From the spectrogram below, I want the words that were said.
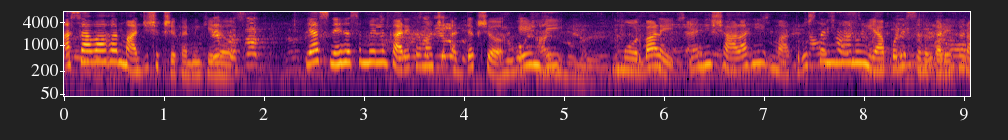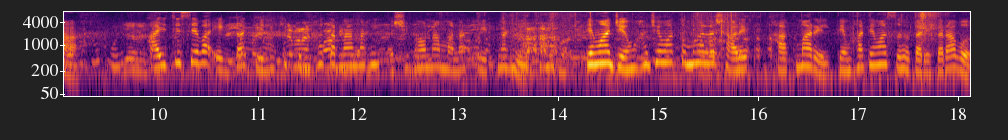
असं आवाहन माजी शिक्षकांनी केलं. या स्नेहसंमेलन कार्यक्रमाचे अध्यक्ष एन डी मोरबाळे यांनी शाळा ही मातृस्थानी मानून यापुढे सहकार्य करा. आईची सेवा एकदा केली की पुन्हा करणार नाही अशी भावना मनात येत नाही. तेव्हा जेव्हा जेव्हा तुम्हाला शाळेत हाक मारेल तेव्हा तेव्हा सहकार्य करावं.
